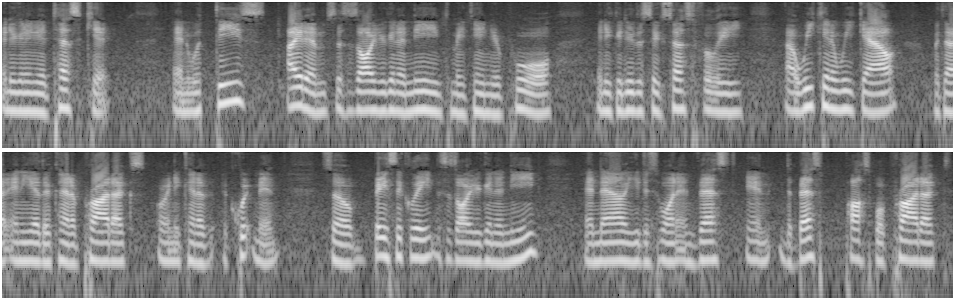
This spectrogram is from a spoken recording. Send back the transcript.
and you're going to need a test kit. And with these items, this is all you're going to need to maintain your pool, and you can do this successfully uh, week in and week out without any other kind of products or any kind of equipment. So basically, this is all you're going to need and now you just want to invest in the best possible product,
